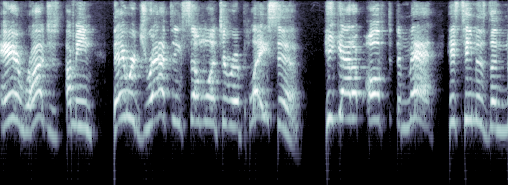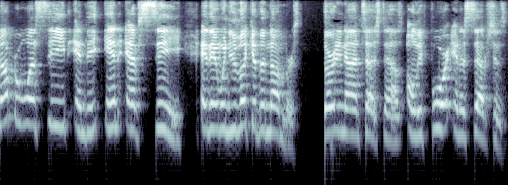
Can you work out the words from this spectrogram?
Aaron Rodgers, I mean, they were drafting someone to replace him. He got up off the mat. His team is the number one seed in the NFC. And then when you look at the numbers 39 touchdowns, only four interceptions,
